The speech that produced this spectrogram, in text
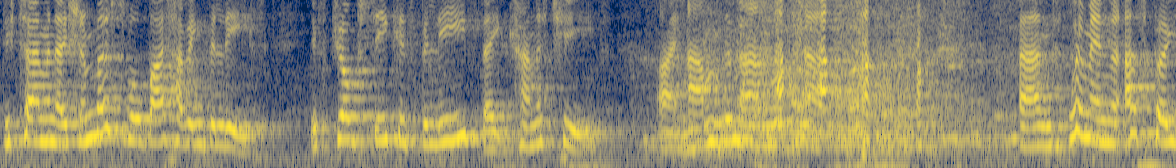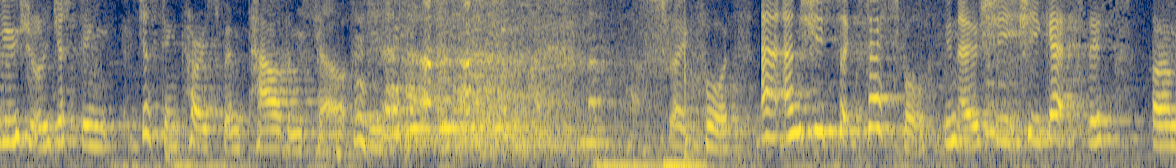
determination, and most of all by having belief. If job seekers believe, they can achieve. I am the man that can. And women, as per usual, are just, in, just encouraged to empower themselves. You know. Straightforward. And, and, she's successful. You know, she, she gets this um,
